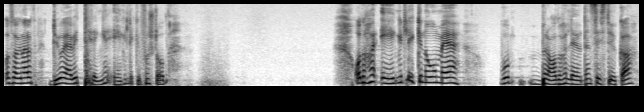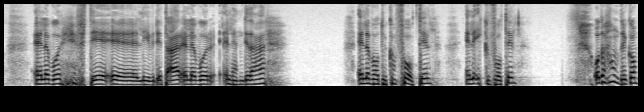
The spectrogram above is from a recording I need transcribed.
Og saken er at du og jeg, vi trenger egentlig ikke forstå det. Og det har egentlig ikke noe med hvor bra du har levd den siste uka, eller hvor heftig eh, livet ditt er, eller hvor elendig det er. Eller hva du kan få til eller ikke få til. Og det handler ikke om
